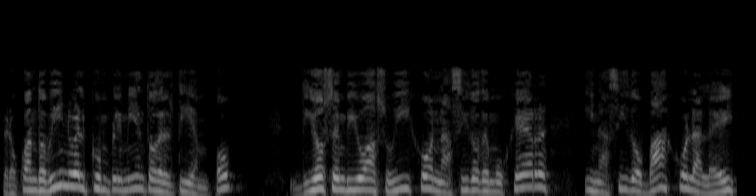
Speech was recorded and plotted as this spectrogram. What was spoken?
Pero cuando vino el cumplimiento del tiempo, Dios envió a su Hijo, nacido de mujer y nacido bajo la ley,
